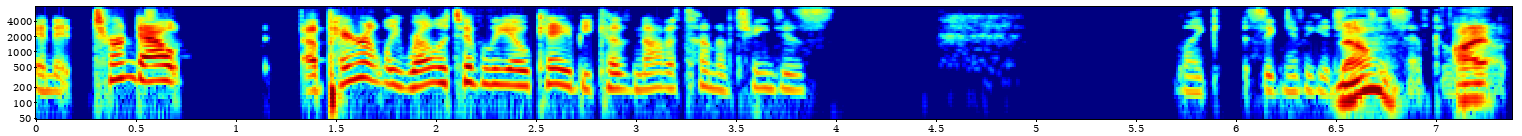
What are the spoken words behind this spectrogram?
And it turned out apparently relatively okay because not a ton of changes, like significant No, changes have come I- about.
